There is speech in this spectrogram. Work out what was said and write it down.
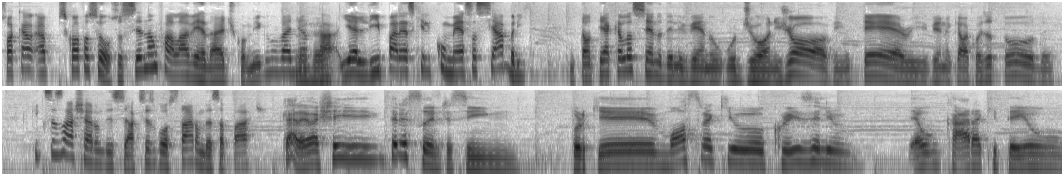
Só que a, a psicóloga falou assim: oh, se você não falar a verdade comigo, não vai adiantar. Uhum. E ali parece que ele começa a se abrir. Então tem aquela cena dele vendo o Johnny jovem, o Terry, vendo aquela coisa toda. O que, que vocês acharam desse arco? Vocês gostaram dessa parte? Cara, eu achei interessante, assim. Porque mostra que o Chris, ele é um cara que tem um,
